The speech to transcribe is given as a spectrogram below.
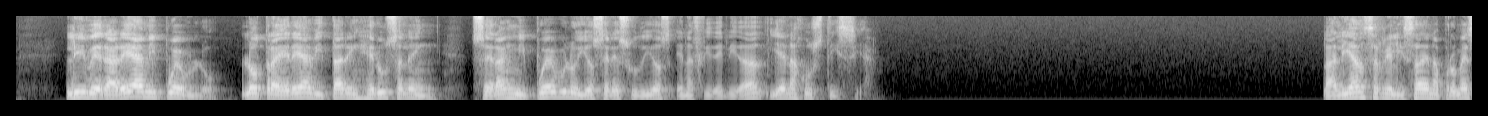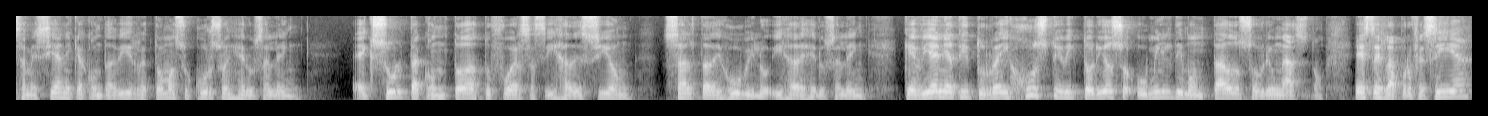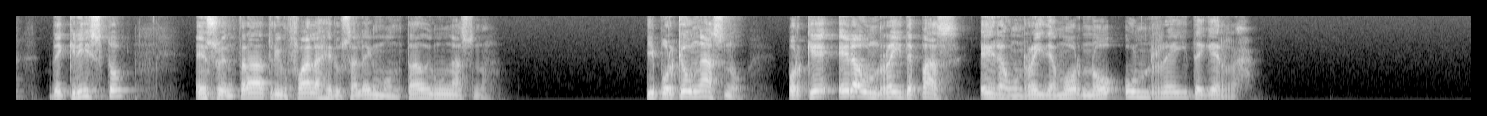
Liberaré a mi pueblo, lo traeré a habitar en Jerusalén, serán mi pueblo y yo seré su Dios en la fidelidad y en la justicia. La alianza realizada en la promesa mesiánica con David retoma su curso en Jerusalén. Exulta con todas tus fuerzas, hija de Sión, salta de júbilo, hija de Jerusalén, que viene a ti tu rey justo y victorioso, humilde y montado sobre un asno. Esta es la profecía de Cristo en su entrada triunfal a Jerusalén montado en un asno. ¿Y por qué un asno? Porque era un rey de paz, era un rey de amor, no un rey de guerra.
